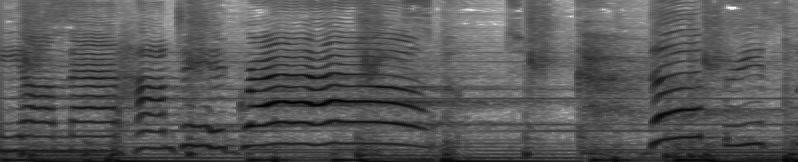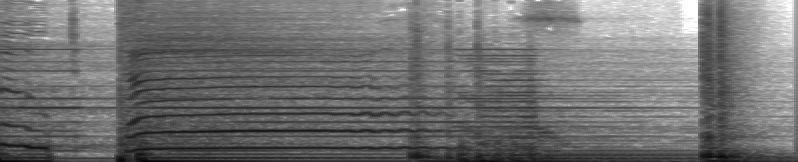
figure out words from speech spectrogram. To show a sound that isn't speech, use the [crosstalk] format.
we on that haunted ground. The three spooked girls.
